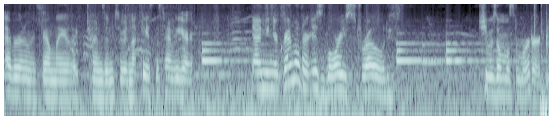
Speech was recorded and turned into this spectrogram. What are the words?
Everyone in my family like turns into a nutcase this time of year. Yeah, I mean, your grandmother is Laurie Strode. She was almost murdered.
